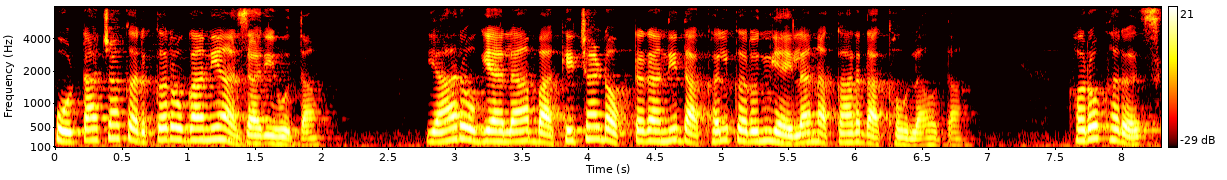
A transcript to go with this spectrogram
पोटाच्या कर्करोगाने आजारी होता. या रोग्याला बाकीच्या डॉक्टरांनी दाखल करून घ्यायला नकार दाखवला होता. खरोखरच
